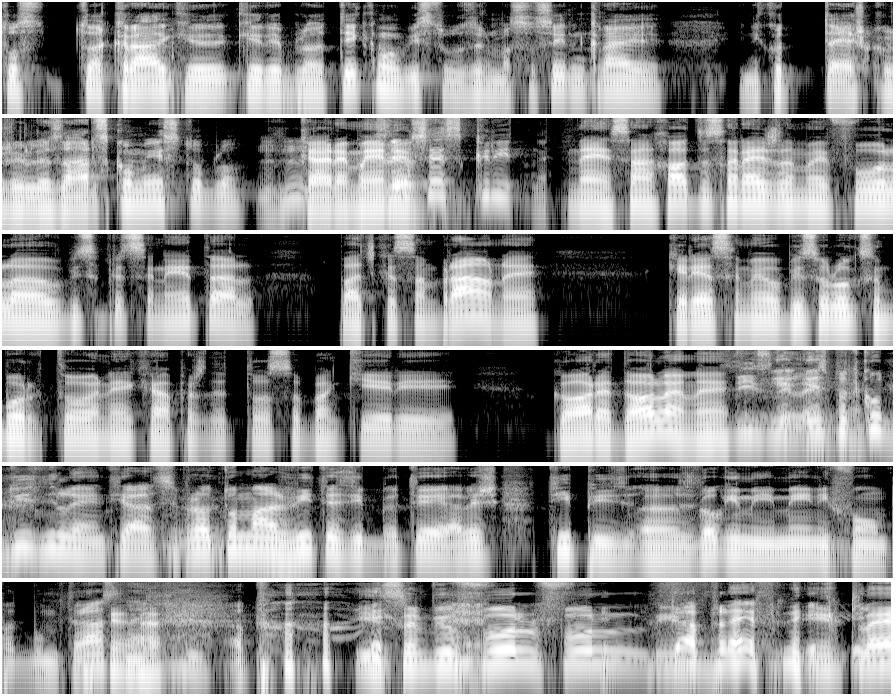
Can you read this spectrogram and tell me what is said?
to, ta kraj, kjer, kjer je bilo tekmo, v bistvu, oziroma sosednji kraj, je neko težko železarsko mesto bilo. Kar je meni je vse skritne. Ne, sam hotel sem reči, da me je ful uh, v bistvu presenetal, pač, ker sem bral, ne, ker jaz sem imel v bistvu Luksemburg, to je nekaj, pač, da to so bankiri gore, dole. Ne. Jaz pa tako Disneyland, ja, se pravi, to malo vitezi, te, a veš, tipi uh, z dolgimi imeni, fon, pa bom trasne. In sem bil ful, ful. Ta In, blef in nek. tle,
